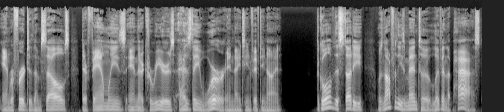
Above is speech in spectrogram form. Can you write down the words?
and referred to themselves, their families, and their careers as they were in 1959. The goal of this study was not for these men to live in the past,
